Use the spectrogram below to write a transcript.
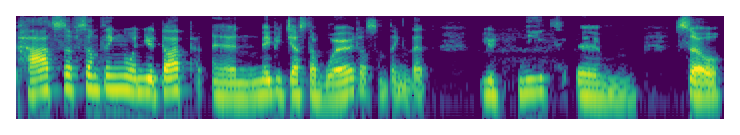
parts of something when you dub, and maybe just a word or something that you need. Um, so,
